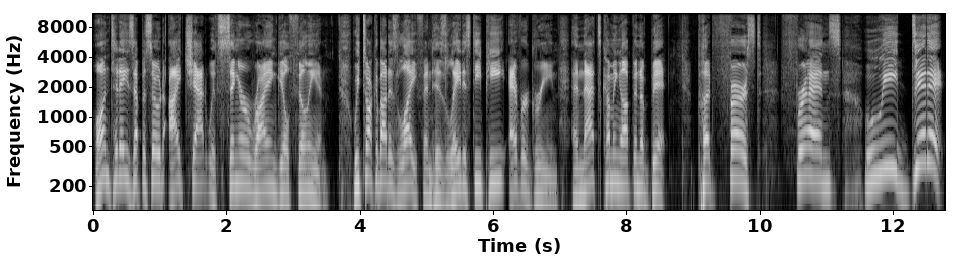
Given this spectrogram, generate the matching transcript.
On today's episode, I chat with singer Ryan Gilfillian. We talk about his life and his latest EP, Evergreen, and that's coming up in a bit. But first, friends, we did it!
